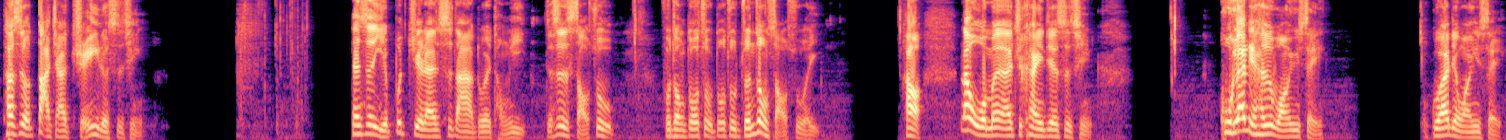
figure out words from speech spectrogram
它是有大家决议的事情。但是也不决然是大家都会同意，只是少数。服从多数，多数尊重少数而已。好，那我们来去看一件事情：古雅典还是亡于谁？古雅典亡于谁？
